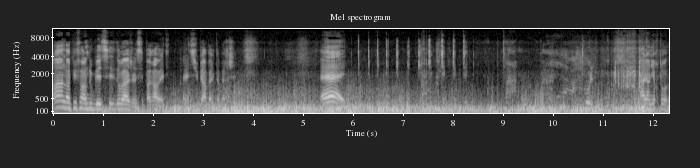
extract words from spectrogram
Ah, on aurait pu faire un doublé, c'est dommage, c'est pas grave, elle est, elle est super belle ta perche. Hey. Cool. Allez, on y retourne.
